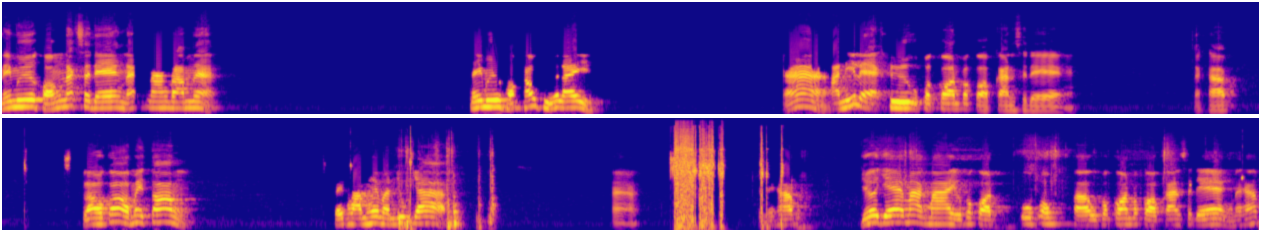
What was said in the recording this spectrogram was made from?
ในมือของนักแสดงนักนางรำเนี่ยในมือของเขาถืออะไร อ่า อันนี้แหละคืออุปกรณ์ประกอบการแสดงนะครับ เราก็ไม่ต้อง ไปทำให้มันยุ่งยาก อ่า เห็นไหมครับ เยอะแยะมากมายอุปกรณ์อุปอ่าอุปกรณ์ประกอบการแสดงนะครับ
